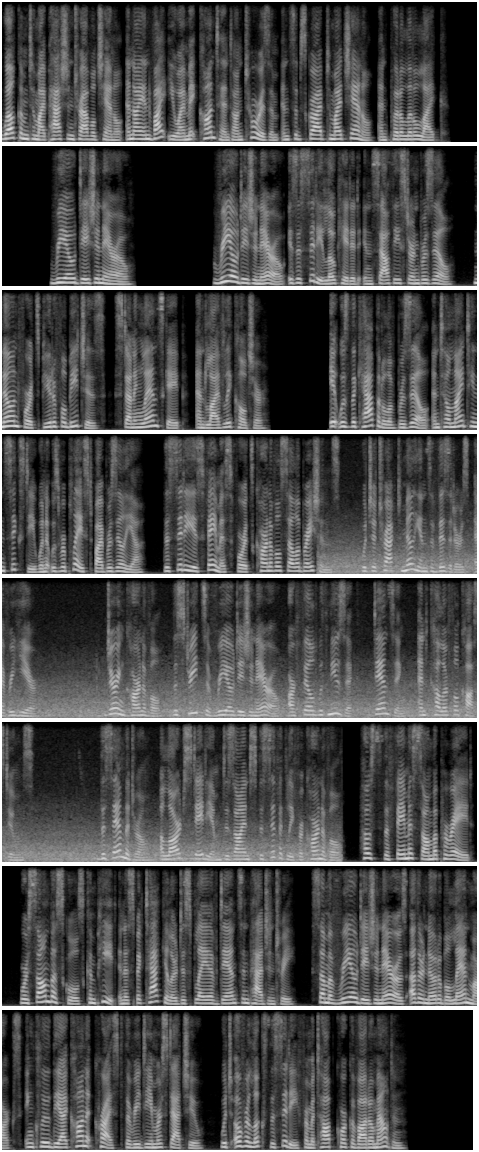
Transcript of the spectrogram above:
Welcome to my Passion Travel channel and I invite you I make content on tourism and subscribe to my channel and put a little like. Rio de Janeiro Rio de Janeiro is a city located in southeastern Brazil, known for its beautiful beaches, stunning landscape, and lively culture. It was the capital of Brazil until 1960 when it was replaced by Brasilia. The city is famous for its carnival celebrations, which attract millions of visitors every year. During Carnival, the streets of Rio de Janeiro are filled with music, dancing, and colorful costumes. The Sambadrome, a large stadium designed specifically for Carnival, hosts the famous Samba Parade, where samba schools compete in a spectacular display of dance and pageantry. Some of Rio de Janeiro's other notable landmarks include the iconic Christ the Redeemer statue, which overlooks the city from atop Corcovado Mountain.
